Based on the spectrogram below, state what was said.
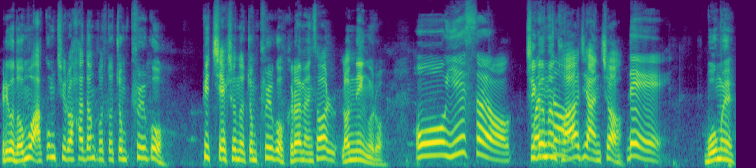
그리고 너무 앞꿈치로 하던 것도 좀 풀고 피치 액션도 좀 풀고 그러면서 런닝으로 오, 이해했어요. 지금은 완전- 과하지 않죠? 네. 몸을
